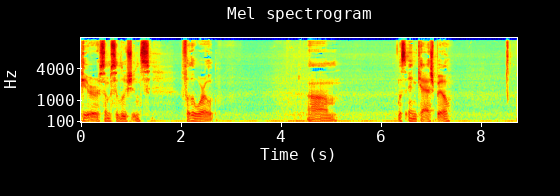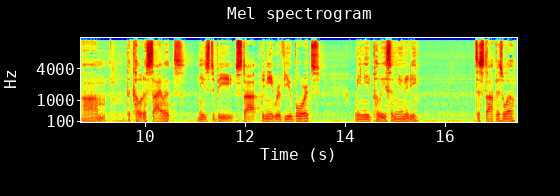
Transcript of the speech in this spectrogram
here are some solutions for the world. Um, let's end cash bail. Um, the code of silence needs to be stopped. We need review boards we need police immunity to stop as well.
